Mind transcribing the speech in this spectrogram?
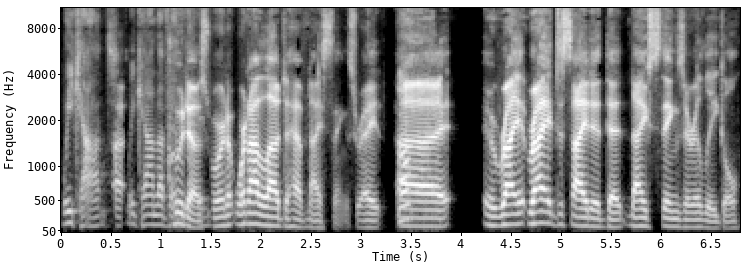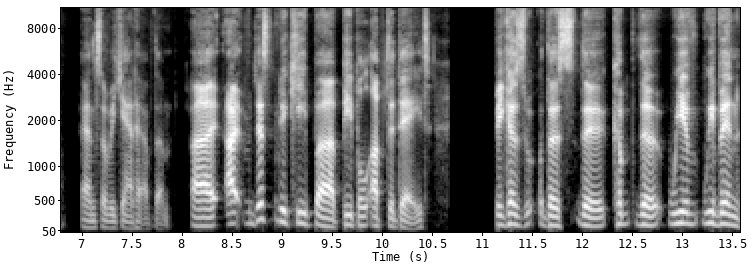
we can't. Uh, we can't have. Who knows? We're not, we're not allowed to have nice things, right? Oh. Uh, Riot Riot decided that nice things are illegal, and so we can't have them. Uh, I, just to keep uh, people up to date, because this the the we have we've been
